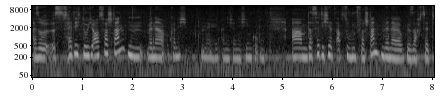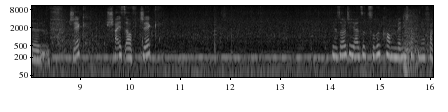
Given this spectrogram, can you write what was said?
Also, das hätte ich durchaus verstanden, wenn er. Kann ich. Ne, hier kann ich ja nicht hingucken. Ähm, das hätte ich jetzt absolut verstanden, wenn er gesagt hätte: Jack, scheiß auf Jack, Hier sollte ich also zurückkommen, wenn ich noch mehr Ver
